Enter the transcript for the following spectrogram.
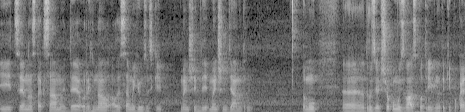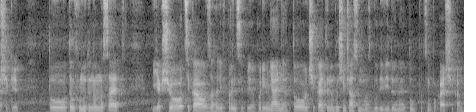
і це у нас так само йде оригінал, але саме юмзовський меншим, меншим діаметром. Тому, е, друзі, якщо комусь з вас потрібні такі показчики, то телефонуйте нам на сайт. І якщо цікаво взагалі в принципі порівняння, то чекайте найближчим часом. У нас буде відео на YouTube по цим показчикам,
